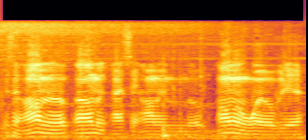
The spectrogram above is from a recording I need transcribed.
There's an almond, almond, I say almond milk, almond oil over there.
